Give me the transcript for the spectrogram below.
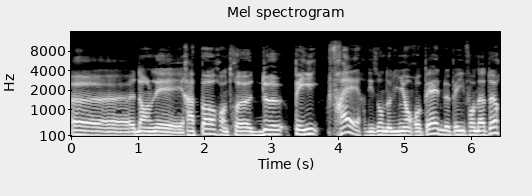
euh, dans les rapports entre deux pays frères, disons, de l'Union européenne, deux pays fondateurs.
